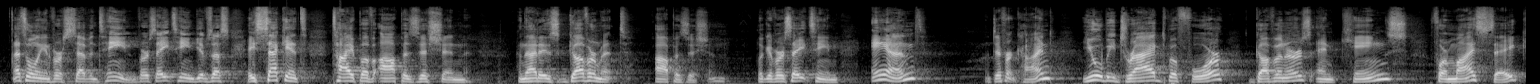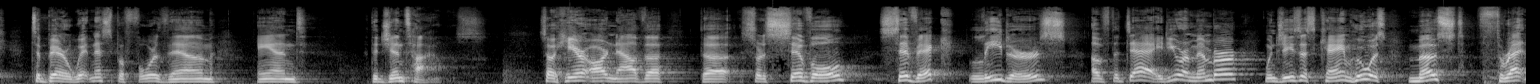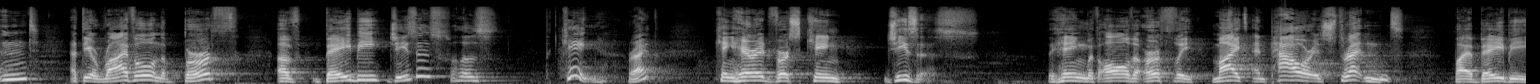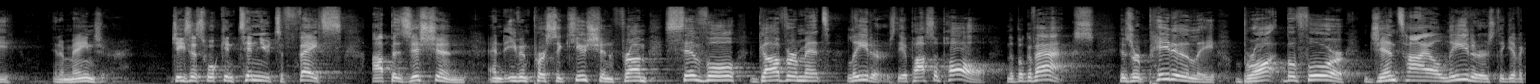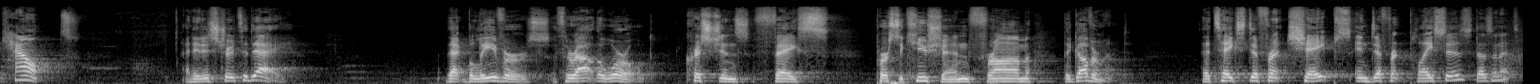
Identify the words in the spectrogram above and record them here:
That's only in verse 17. Verse 18 gives us a second type of opposition, and that is government opposition. Look at verse 18. And, a different kind, you will be dragged before governors and kings for my sake to bear witness before them and the Gentiles. So here are now the, the sort of civil, civic leaders of the day. Do you remember when Jesus came? Who was most threatened at the arrival and the birth of baby Jesus? Well, it was the king, right? King Herod versus King Jesus. The king with all the earthly might and power is threatened by a baby in a manger. Jesus will continue to face opposition and even persecution from civil government leaders. The Apostle Paul, in the book of Acts, is repeatedly brought before Gentile leaders to give account. And it is true today that believers throughout the world, Christians, face persecution from the government. It takes different shapes in different places, doesn't it?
